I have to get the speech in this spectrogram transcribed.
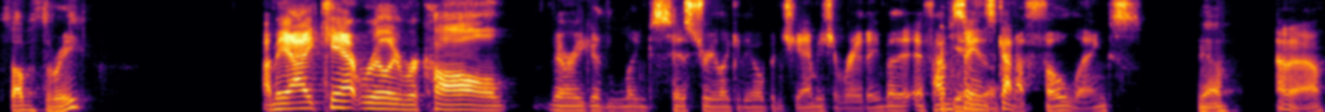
sub three? I mean i can't really recall very good links history like in the open championship or anything but if i'm saying it's kind of faux links yeah. I don't know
